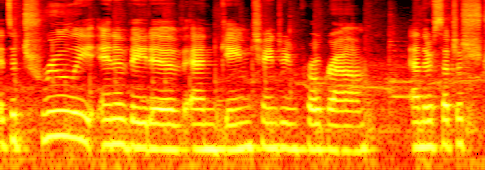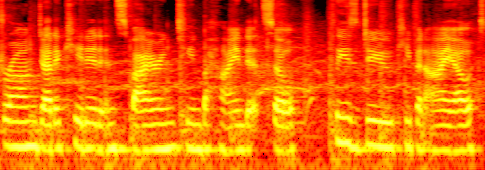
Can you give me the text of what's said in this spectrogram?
It's a truly innovative and game changing program and there's such a strong, dedicated, inspiring team behind it. So please do keep an eye out.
